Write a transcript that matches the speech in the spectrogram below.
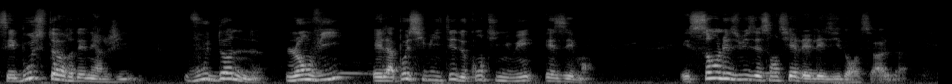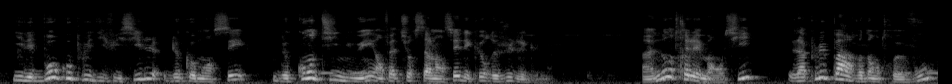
ces boosters d'énergie vous donnent l'envie et la possibilité de continuer aisément. Et sans les huiles essentielles et les hydrosols, il est beaucoup plus difficile de commencer, de continuer en fait sur sa lancée des cures de jus de légumes. Un autre élément aussi, la plupart d'entre vous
